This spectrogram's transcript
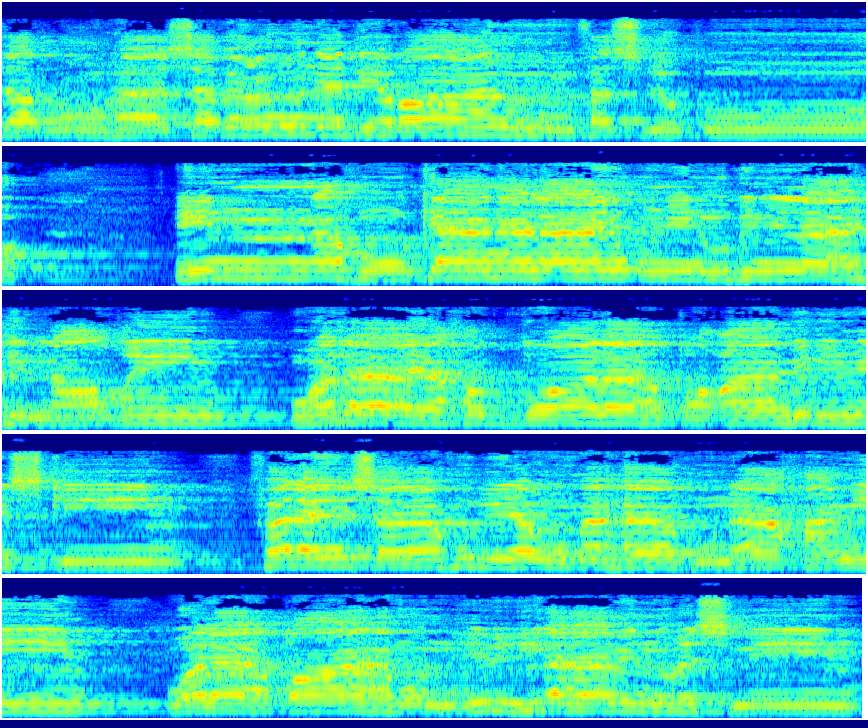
ذرها سبعون ذراعا فاسلكوه إنه كان لا يؤمن بالله العظيم ولا يحض على طعام المسكين فليس له اليوم هاهنا حميم ولا طعام إلا من غسلين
